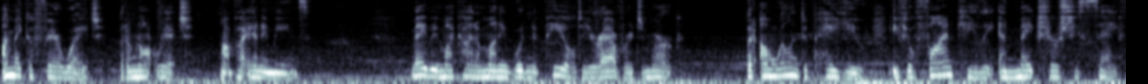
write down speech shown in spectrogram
I make a fair wage, but I'm not rich. Not by any means. Maybe my kind of money wouldn't appeal to your average merc. But I'm willing to pay you if you'll find Keely and make sure she's safe.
